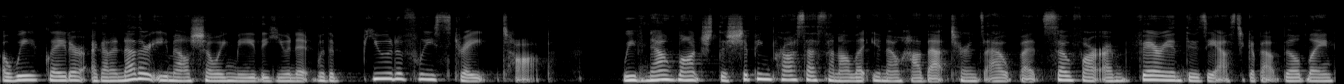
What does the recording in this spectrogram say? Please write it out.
A week later, I got another email showing me the unit with a beautifully straight top. We've now launched the shipping process, and I'll let you know how that turns out. But so far, I'm very enthusiastic about BuildLane,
